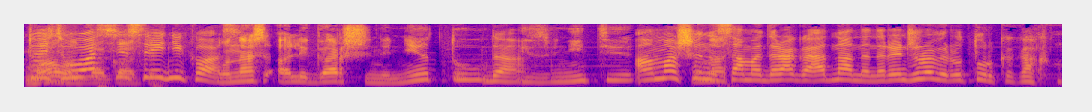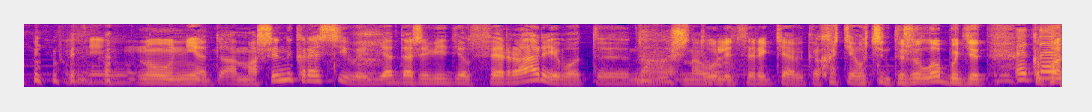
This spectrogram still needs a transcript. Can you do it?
То есть у вас все богатых. средний класс? У нас олигаршины нету, Да. извините. А машина нас- самая дорогая? Одна, наверное, Range Rover у турка какого-нибудь. Ну нет, а машины красивые. Я даже видел Феррари вот э, Да на, на улице Рейкьявика. Хотя очень тяжело будет Это по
